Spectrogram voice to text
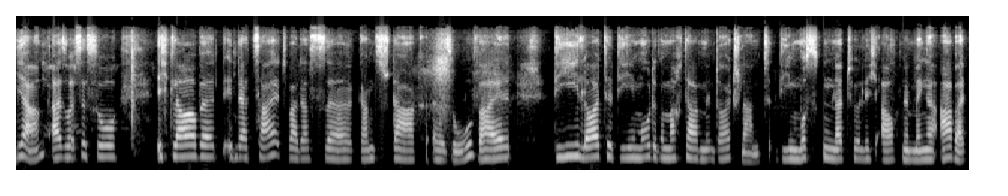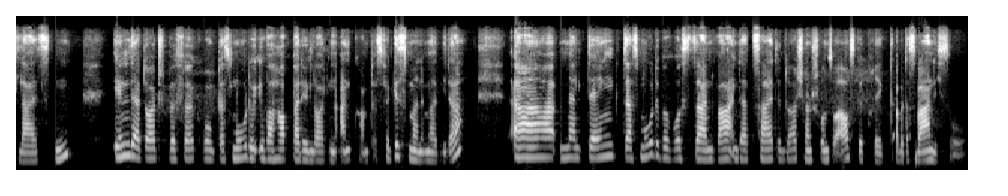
Ja, also es ist so, ich glaube, in der Zeit war das äh, ganz stark äh, so, weil die Leute, die Mode gemacht haben in Deutschland, die mussten natürlich auch eine Menge Arbeit leisten in der deutschen Bevölkerung, dass Mode überhaupt bei den Leuten ankommt. Das vergisst man immer wieder. Äh, man denkt, das Modebewusstsein war in der Zeit in Deutschland schon so ausgeprägt, aber das war nicht so.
